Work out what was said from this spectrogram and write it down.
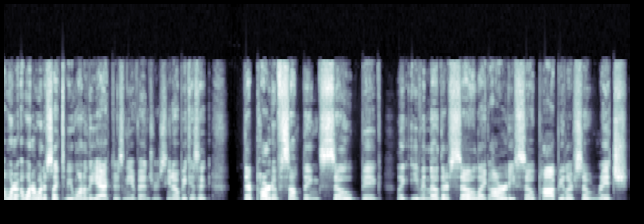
I wonder I wonder what it's like to be one of the actors in the Avengers, you know, because it they're part of something so big. Like even though they're so like already so popular, so rich,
